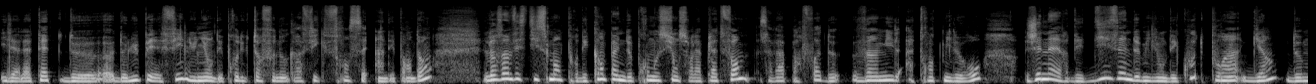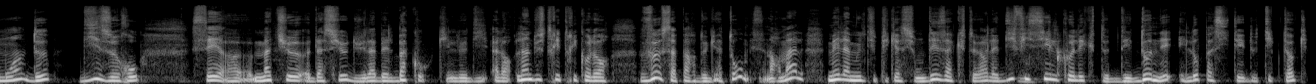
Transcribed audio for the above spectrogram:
Il est à la tête de, de l'UPFI, l'Union des producteurs phonographiques français indépendants. Leurs investissements pour des campagnes de promotion sur la plateforme, ça va parfois de 20 000 à 30 000 euros, génèrent des dizaines de millions d'écoutes pour un gain de moins de 10 euros. C'est euh, Mathieu Dacieux du label Baco qui le dit. Alors l'industrie tricolore veut sa part de gâteau, mais c'est normal, mais la multiplication des acteurs, la difficile collecte des données et l'opacité de TikTok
